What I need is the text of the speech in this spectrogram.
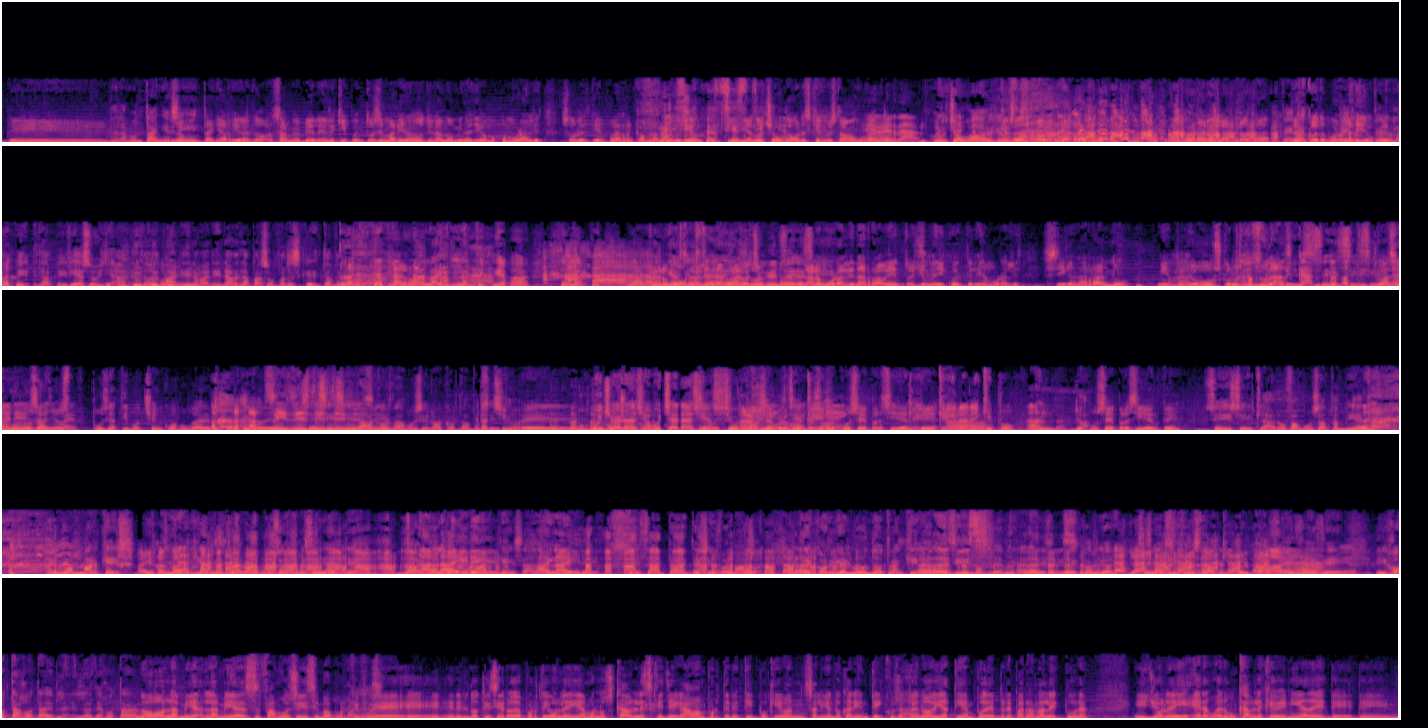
De, De la montaña, de la montaña arriba, no, o sea, me olvidé el, el equipo. Entonces Marina nos dio la nómina, llegamos con Morales sobre el tiempo y arrancamos la transmisión sí, y habían ocho jugadores que no estaban jugando. verdad. Ocho jugadores que no Y Morales la pelota, entonces cuando Morales pero- dio pero cuenta. la, pi- la pifia es suya, no es Marina. Marina me la pasó por escrito, pero Claro. al aire la pifia. La, la Claro, pifia es Morales narrando, que claro, sí. Morales narraba y entonces yo me di cuenta y le dije a Morales, siga narrando mientras Ajá. yo busco los titulares. Sí, sí, sí. Yo hace algunos años puse a Timochenko a jugar en un partido de... Sí, sí, Sí, sí, sí, sí, no acordamos, sí, no acordamos. Eh, Muchas gracias, muchas gracias. Sí, No se preocupe, yo puse presidente. Qué, gran equipo. Anda. Yo puse de presidente Sí, sí, claro, famosa también. A Iván Márquez. a Iván El Márquez. lo puso de presidente. No a Al aire, Márquez, al al aire. Exactamente, sí fue más. Recorrió el mundo, tranquilo, no se preocupe. Recorrió. Yo soy pacifista, ¿qué culpa? Sí, sí, sí. Y J, J, las de J. No, la mía, la mía es famosísima porque fue eh, en, en el noticiero deportivo leíamos los cables que llegaban por teletipo, que iban saliendo calienticos, entonces no había tiempo de preparar la lectura y yo leí, era, era un cable que venía de, de, de,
